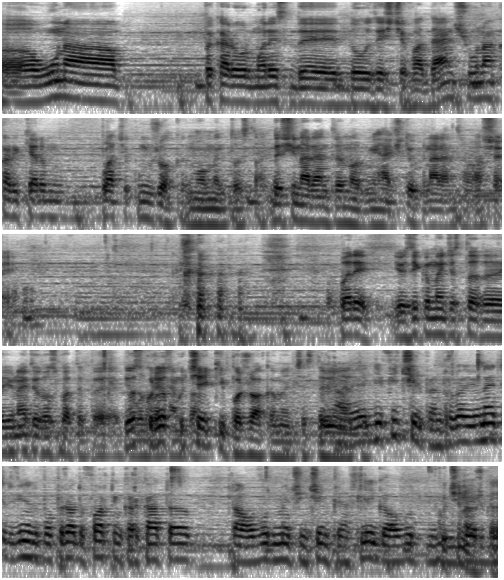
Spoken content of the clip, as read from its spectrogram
Uh, una pe care o urmăresc de 20 ceva de ani și una care chiar îmi place cum joacă în momentul ăsta. Deși n-are antrenor, Mihai, știu că n-are antrenor, așa e. păreri. Eu zic că Manchester United o scoate pe Eu sunt curios cu ce echipă joacă Manchester da, United. Da, e dificil, pentru că United vine după o perioadă foarte încărcată. Da, au avut meci în Champions League, au avut cu cine derby...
